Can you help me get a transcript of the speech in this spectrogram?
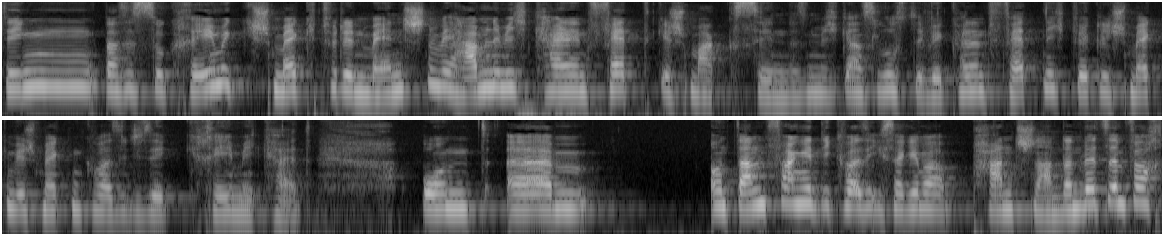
Ding, dass es so cremig schmeckt für den Menschen? Wir haben nämlich keinen Fettgeschmackssinn. Das ist nämlich ganz lustig. Wir können Fett nicht wirklich schmecken. Wir schmecken quasi diese Cremigkeit. Und, ähm, und dann fangen die quasi, ich sage immer, punchen an. Dann wird es einfach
